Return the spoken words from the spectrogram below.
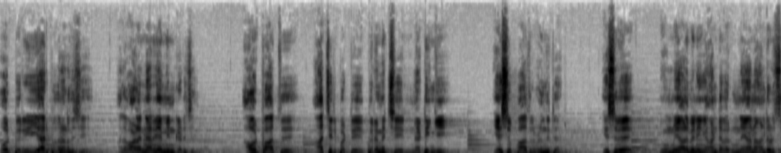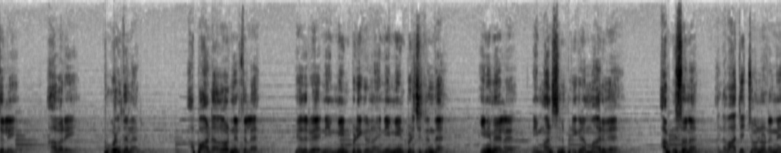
ஒரு பெரிய அற்புதம் நடந்துச்சு. அந்த வலை நிறைய மீன் கிடச்சிது அவர் பார்த்து ஆச்சரியப்பட்டு பிரமிச்சு நடுங்கி இயேசு பாதத்தில் விழுந்துட்டார். இயேசுவே உண்மையாலுமே நீங்கள் ஆண்டவர் உண்மையான ஆண்டவர் சொல்லி அவரை புகழ்ந்தனர். அப்போ ஆண்டு அதோடு நிறுத்தலை. பேதர்வே நீ மீன் பிடிக்கிற நீ மீன் பிடிச்சிட்டு இருந்த இனிமேல் நீ மனுஷன் பிடிக்கிற மாறுவே அப்படி சொன்னார். அந்த வார்த்தை சொன்ன உடனே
